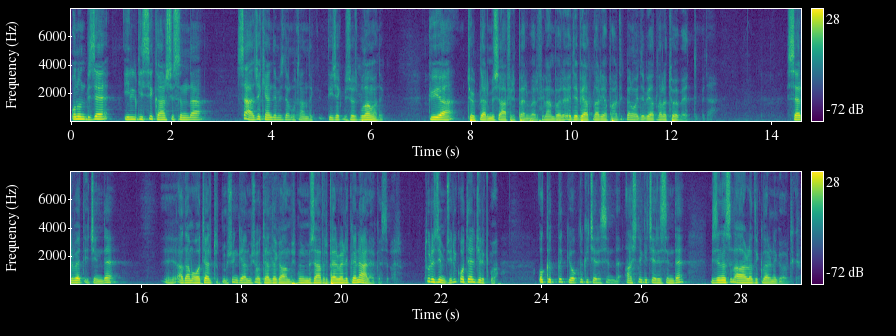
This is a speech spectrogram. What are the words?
Onun bize ilgisi karşısında sadece kendimizden utandık. Diyecek bir söz bulamadık. Güya Türkler misafirperver filan böyle edebiyatlar yapardık. Ben o edebiyatlara tövbe ettim bir daha. Servet içinde e, adam otel tutmuşun gelmiş otelde kalmış. Bunun misafirperverlikle ne alakası var? Turizmcilik, otelcilik bu. O kıtlık, yokluk içerisinde, açlık içerisinde bizi nasıl ağırladıklarını gördük.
